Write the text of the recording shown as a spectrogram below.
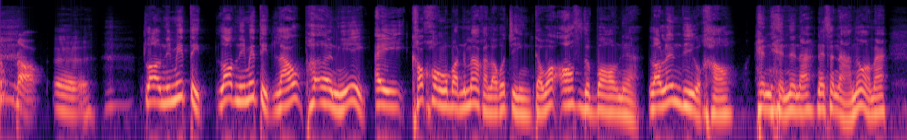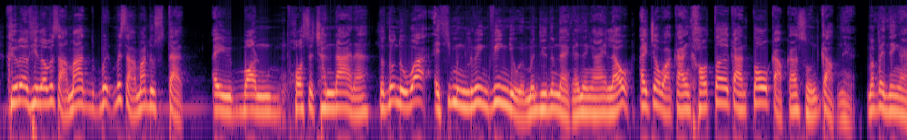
ทุกดอก เออรอบนี้ไม่ติดรอบนี้ไม่ติดแล้วเพอเอิญอย่างนี้อีกไอเขาครองบอลได้มากกว่าเราก็จริง แต่ว่า off the ball เนี่ยเราเล่นดีกว่าเขา เห็นเห็นเลยนะในสนามนึกออกไหมคือบางทีเราไม่สามารถไม่ไม่สามารถดู statไอบอล possession ได้นะ เราต้องดูว่าไอที่มึงวิ่งวิ่งอยู่มันยืนตำแหน่งกันยังไง แล้วไอจังหวะการเคาน์เตอร์การโต้กลับการสวนกลับเนี่ยมันเป็นยังไง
